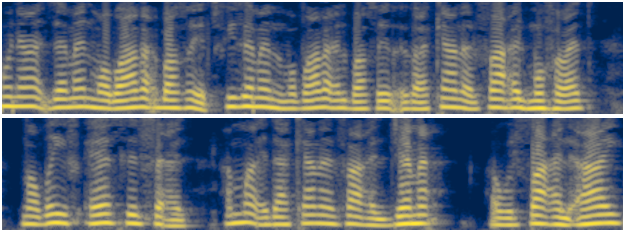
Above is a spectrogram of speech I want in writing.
هنا زمن مضارع بسيط. في زمن المضارع البسيط إذا كان الفاعل مفرد نضيف s للفعل. أما إذا كان الفاعل جمع أو الفاعل I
